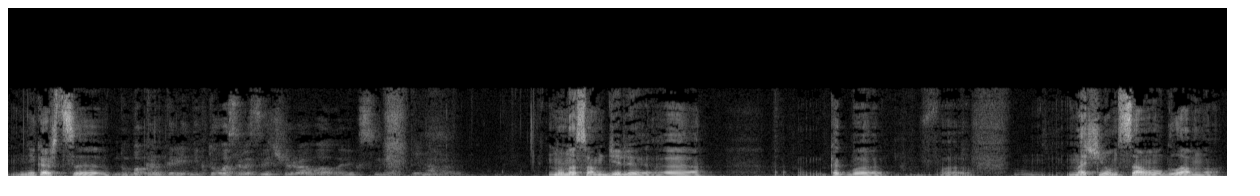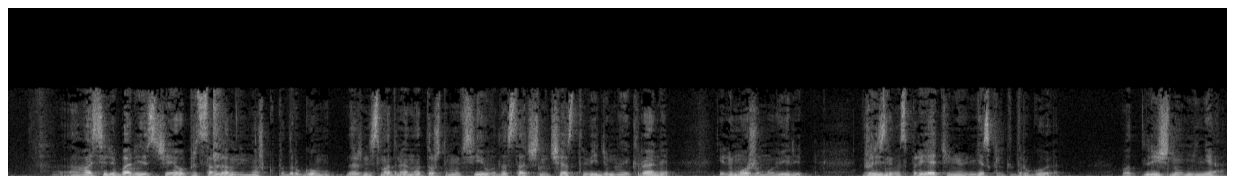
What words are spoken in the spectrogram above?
мне кажется... Ну, поконкретнее, кто вас разочаровал, Алекс Смит? Ну, на самом деле, э, как бы в, начнем с самого главного. Василий Борисович, я его представлял немножко по-другому. Даже несмотря на то, что мы все его достаточно часто видим на экране или можем увидеть, в жизни восприятие у него несколько другое. Вот лично у меня.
